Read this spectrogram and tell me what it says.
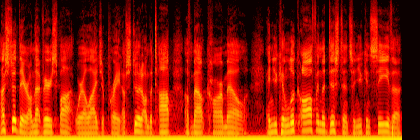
I've stood there on that very spot where Elijah prayed. I've stood on the top of Mount Carmel, and you can look off in the distance and you can see the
